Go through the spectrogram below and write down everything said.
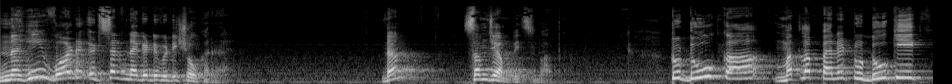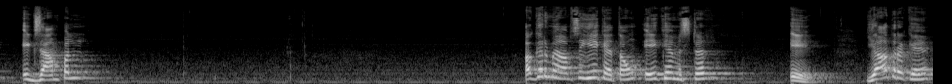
नहीं वर्ड इट सेल्फ नेगेटिविटी शो कर रहा है। डन समझे हम इस बात टू डू का मतलब पहले टू डू की एग्ज़ाम्पल अगर मैं आपसे यह कहता हूँ, एक है मिस्टर ए। याद रखें,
